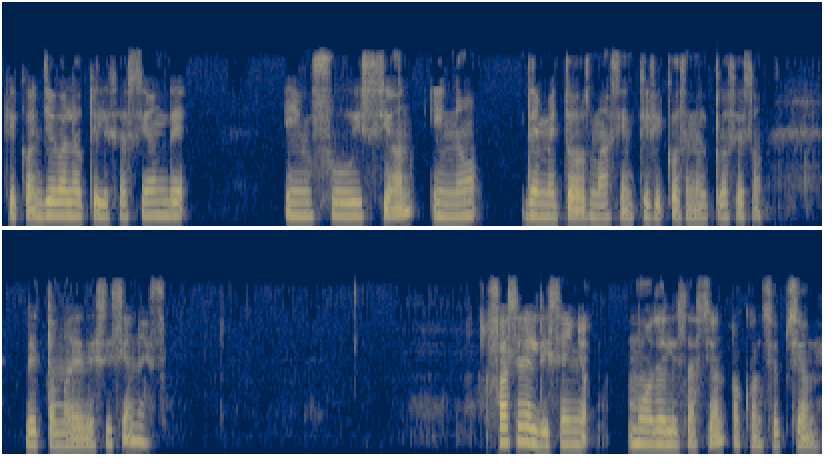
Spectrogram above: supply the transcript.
que conlleva la utilización de infusión y no de métodos más científicos en el proceso de toma de decisiones. Fase del diseño, modelización o concepción.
